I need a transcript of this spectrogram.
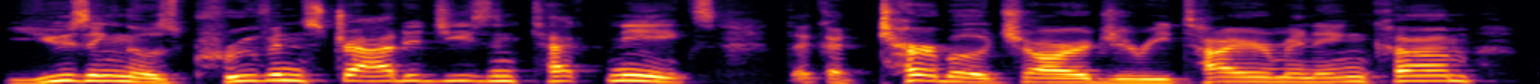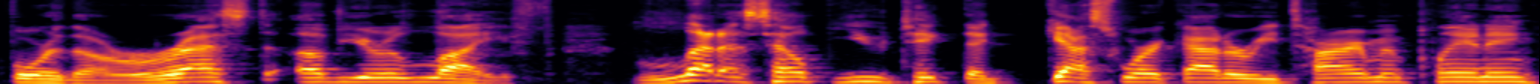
using those proven strategies and techniques that could turbocharge your retirement income for the rest of your life. Let us help you take the guesswork out of retirement planning.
